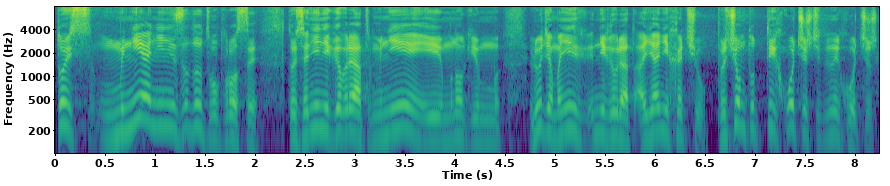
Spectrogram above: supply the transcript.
То есть мне они не задают вопросы, то есть они не говорят мне и многим людям, они не говорят, а я не хочу. Причем тут ты хочешь, и ты не хочешь.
